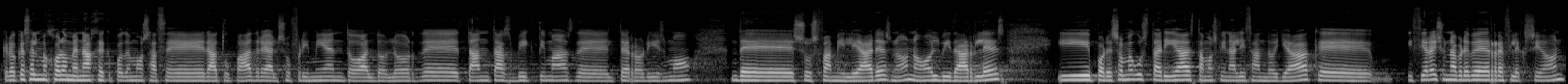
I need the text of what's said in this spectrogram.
Creo que es el mejor homenaje que podemos hacer a tu padre, al sufrimiento, al dolor de tantas víctimas del terrorismo, de sus familiares, no, no olvidarles. Y por eso me gustaría, estamos finalizando ya, que hicierais una breve reflexión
